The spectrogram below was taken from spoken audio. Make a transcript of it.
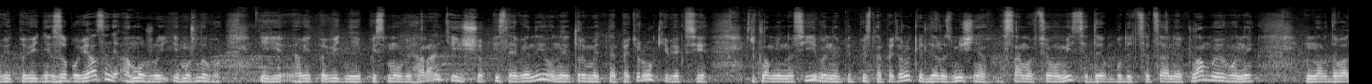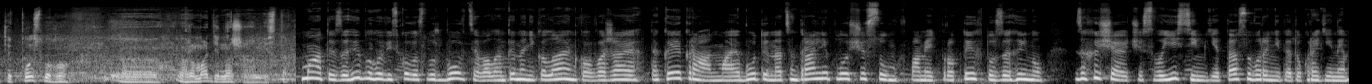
відповідні зобов'язання, а може і можливо і відповідні письмові гарантії, що після війни вони отримають на 5 років, як всі рекламні носії, вони підписані на 5 років для розміщення саме в цьому місці, де будуть соціальною рекламою, вони надавати послугу е, громаді нашого міста. Мати загиблого військовослужбовця Валентина Ніколаєнко вважає, такий екран має бути на центральній площі Сум в пам'ять про тих, хто загинув, захищаючи свої сім'ї та суверенітет України.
